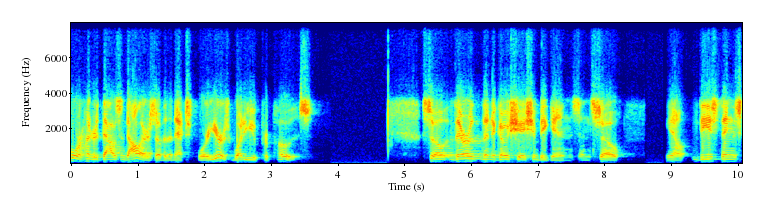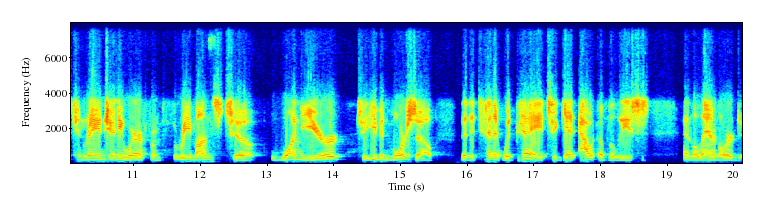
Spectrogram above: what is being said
$400,000 over the next four years. What do you propose? So there the negotiation begins. And so, you know, these things can range anywhere from three months to one year to even more so that a tenant would pay to get out of the lease and the landlord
